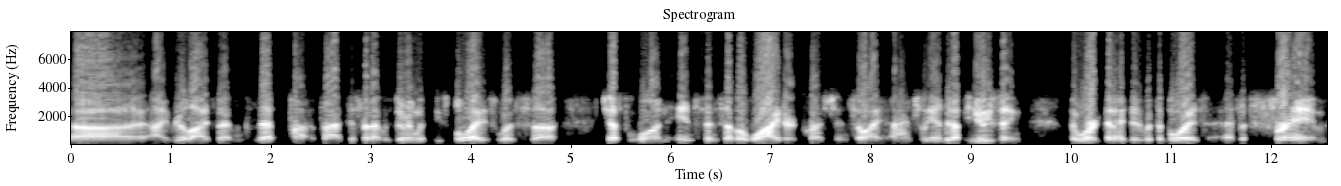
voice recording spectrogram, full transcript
uh, I realized that that pr- practice that I was doing with these boys was uh, just one instance of a wider question. So I actually ended up using the work that I did with the boys as a frame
